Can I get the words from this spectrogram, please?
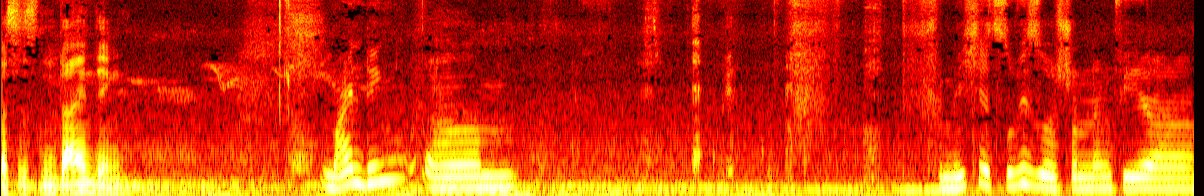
Was ist denn dein Ding? Mein Ding, ähm, für mich ist sowieso schon irgendwie, äh,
